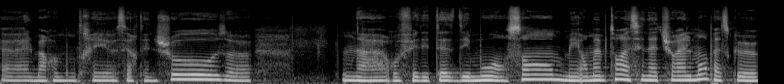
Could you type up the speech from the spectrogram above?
elle m'a remontré certaines choses. On a refait des tests des mots ensemble, mais en même temps assez naturellement parce que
